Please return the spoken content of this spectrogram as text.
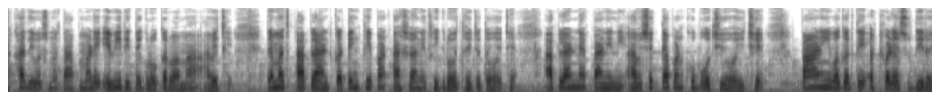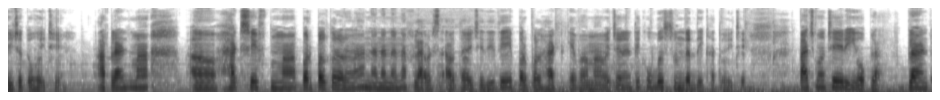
આખા દિવસનો તાપ મળે એવી રીતે ગ્રો કરવામાં આવે છે. તેમજ આ પ્લાન્ટ કટિંગથી પણ આસાનીથી ગ્રો થઈ જતો હોય છે. આ પ્લાન્ટને પાણીની આવશ્યકતા પણ ખૂબ ઓછી હોય છે. પાણી વગર તે અઠવાડિયા સુધી રહી જતો હોય છે. આ પ્લાન્ટમાં હાર્ટ શેફમાં પર્પલ કલરના નાના નાના ફ્લાવર્સ આવતા હોય છે. તે પર્પલ હાર્ટ કહેવામાં આવે છે અને તે ખૂબ જ સુંદર દેખાતો હોય છે. પાંચમો છે રિયો પ્લાન્ટ પ્લાન્ટ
